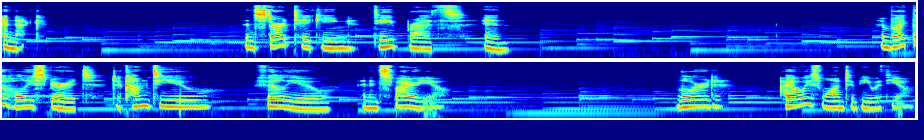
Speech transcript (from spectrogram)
and neck and start taking deep breaths in. Invite the Holy Spirit to come to you, fill you, and inspire you. Lord, I always want to be with you.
